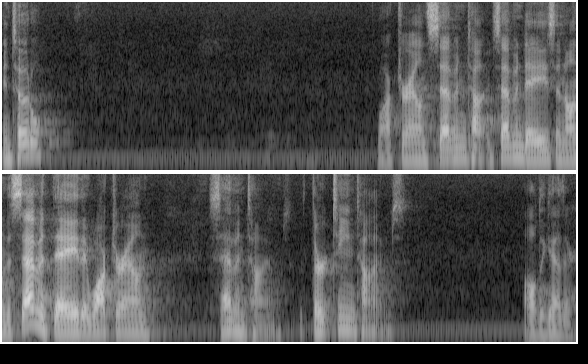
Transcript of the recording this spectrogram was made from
in total? Walked around seven, times, seven days, and on the seventh day, they walked around seven times, 13 times altogether.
